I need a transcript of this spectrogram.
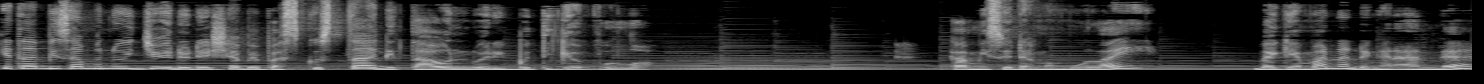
kita bisa menuju Indonesia bebas kusta di tahun 2030. Kami sudah memulai, bagaimana dengan Anda?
